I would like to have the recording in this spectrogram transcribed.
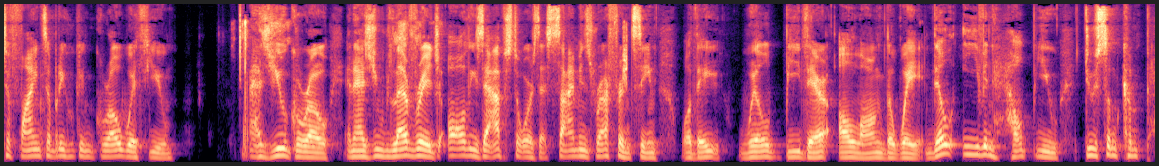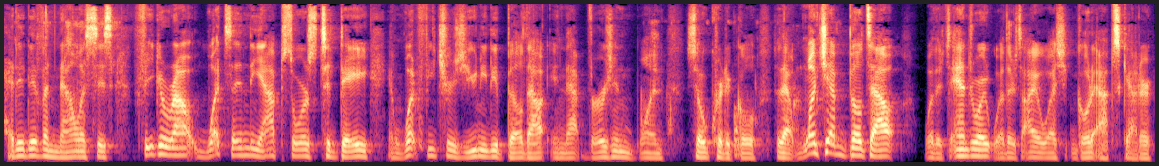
to find somebody who can grow with you, as you grow and as you leverage all these app stores that Simon's referencing, well, they will be there along the way. They'll even help you do some competitive analysis, figure out what's in the app stores today and what features you need to build out in that version one. So critical so that once you have built out whether it's Android, whether it's iOS, you can go to AppScatter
